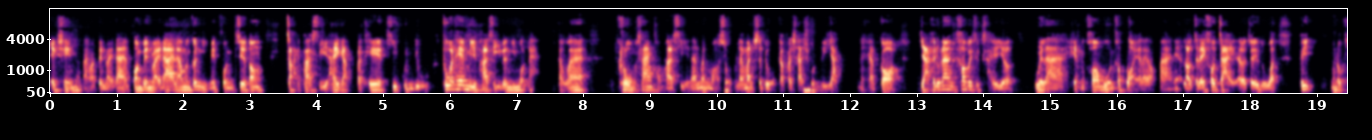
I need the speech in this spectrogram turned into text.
เอ็กชแนนต่างๆมันเป็นรายได้พอเป็นรายได้แล้วมันก็หนีไม่พ้นที่จะต้องจ่ายภาษีให้กับประเทศที่คุณอยู่ ทุกประเทศมีภาษีเรื่องนี้หมดแหละ แต่ว่าโครงสร้างของภาษีนั้นมันเหมาะสม และมันสะดวกกับประชาชนหรือยังนะครับ ก็อยากให้ทุกท่านเข้าไปศึกษาเยอะ เวลาเห็นข้อมูลเขาปล่อยอะไรออกมาเนี่ย เราจะได้เข้าใจแล้วเราจะได้รู้ว่าเฮ้ยมันโอเค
